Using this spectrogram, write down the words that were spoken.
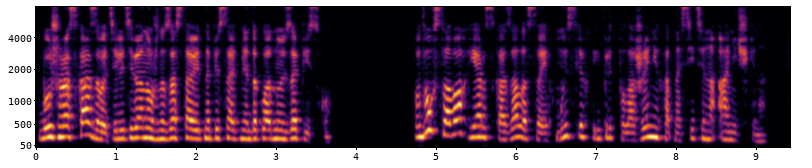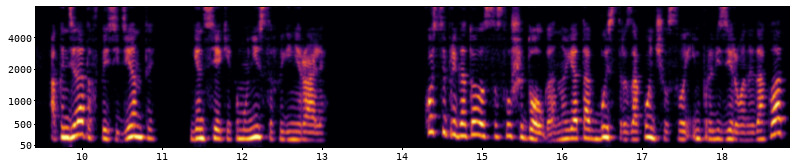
Будешь рассказывать, или тебя нужно заставить написать мне докладную записку? В двух словах я рассказала о своих мыслях и предположениях относительно Анечкина, о кандидатах в президенты, генсеке коммунистов и генерале. Костя приготовился слушать долго, но я так быстро закончил свой импровизированный доклад,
